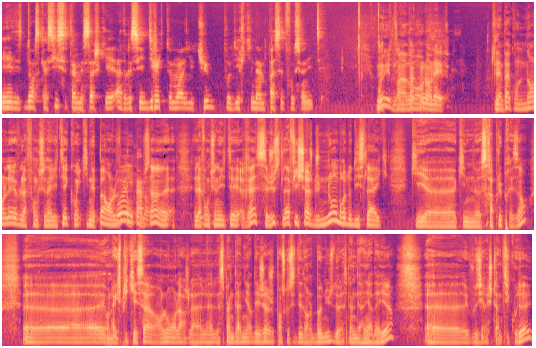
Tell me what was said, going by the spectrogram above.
et dans ce cas-ci, c'est un message qui est adressé directement à YouTube pour dire qu'il n'aime pas cette fonctionnalité. Oui, enfin, pas qu'on l'enlève qu'il n'aime pas qu'on enlève la fonctionnalité qui n'est pas enlevée en plus. Hein. La fonctionnalité reste, c'est juste l'affichage du nombre de dislikes qui, euh, qui ne sera plus présent. Euh, on a expliqué ça en long, en large la, la, semaine dernière déjà. Je pense que c'était dans le bonus de la semaine dernière d'ailleurs. Euh, vous irez jeter un petit coup d'œil.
